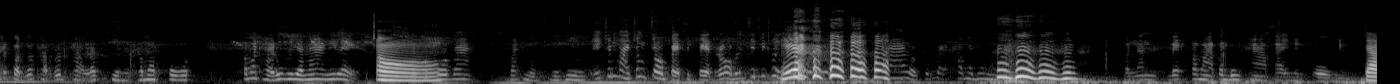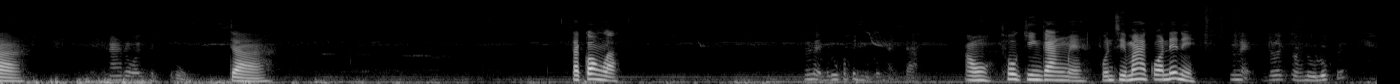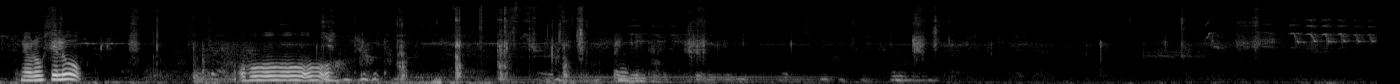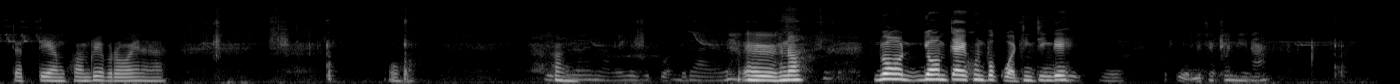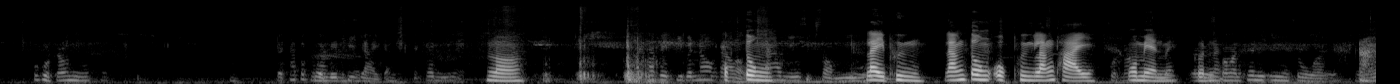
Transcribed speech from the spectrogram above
แต่ก่อนก็ขับรถผ่านแล้วเห็นเขามาโพสต์ เขามาถ่ายรูปพญานาคนี่แหละๆอ๋อเขาโพสต์ว่าวัดหลวงปู่เฮงเอ๊ะฉันมาช่องจอม88รอบแล้วฉันไม่เคยเห็นมาหรอกก็แวะเข้ามาดูวันนั้นแวะเข้ามาก็บูชาไปหนึ่งองค์จ้าห้าร้อยกรุบกรุบจ้าตากล้องล่ะนั่นแหละไม่รู้เขาไปอยู่ตรงไหนจ้ะเอาโทษกิงกังแหม่ฝนสีมากก่อนได้นี่นั่นแหละเดินลองดูลุกดิหนูลูกสิลูก โอ้โห ไปยืนถ่ายจัดเตรียมความเรียบร้อยนะคะ โอ้ฟังเออเนาะยอมยอมใจคนประกวดจริง ๆ ดิ ประกวดไม่ใช่แค่นี้นะ ประกวดเก้านิ้วครับแต่ถ้าประกวดเวทีใหญ่จะจะแค่นี้แหละเหรอแต่ ถ้าเวทีบ้านนอกเราตรง เก้านิ้วสิบสองนิ้วไหลพึงล้างตรงอกพึงล้างพายโมเมนไหมกดนะประมาณแค่นี้เองสวย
